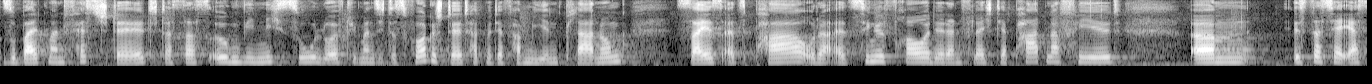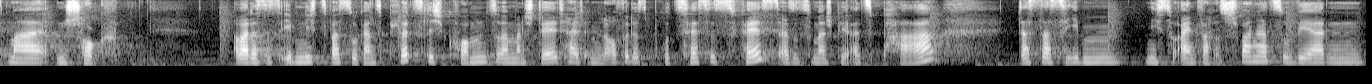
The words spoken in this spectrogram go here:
sobald man feststellt, dass das irgendwie nicht so läuft, wie man sich das vorgestellt hat mit der Familienplanung, sei es als Paar oder als Singlefrau, der dann vielleicht der Partner fehlt, ähm, ist das ja erstmal ein Schock. Aber das ist eben nichts, was so ganz plötzlich kommt, sondern man stellt halt im Laufe des Prozesses fest, also zum Beispiel als Paar, dass das eben nicht so einfach ist, schwanger zu werden,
